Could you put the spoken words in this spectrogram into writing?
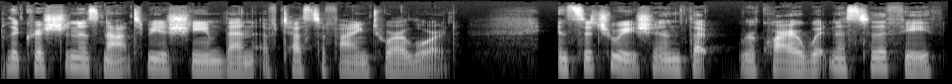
The Christian is not to be ashamed then of testifying to our Lord. In situations that require witness to the faith,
